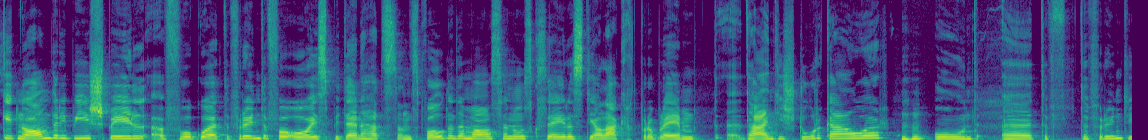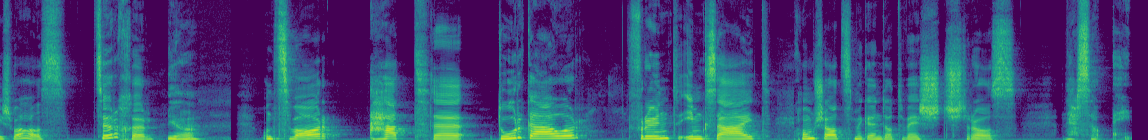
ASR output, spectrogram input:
gibt noch andere Beispiele von guten Freunden von uns. Bei denen hat es dann folgendermaßen ausgesehen, das Dialektproblem. Der eine ist Thurgauer und äh, der, der Freund ist was? Zürcher. Ja. Und zwar hat der Thurgauer Freund ihm gesagt, komm Schatz, wir gehen an die Weststraße. Und er so, ey,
